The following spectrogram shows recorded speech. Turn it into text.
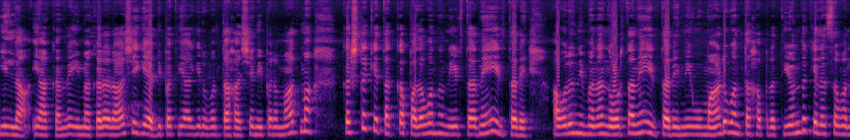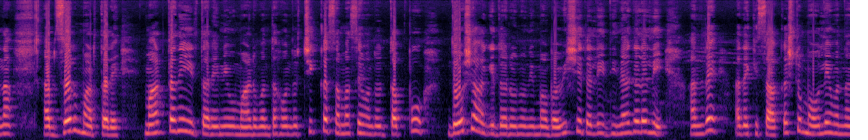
ಇಲ್ಲ. ಯಾಕಂದರೆ ಈ ಮಕರ ರಾಶಿಗೆ ಅಧಿಪತಿಯಾಗಿರುವಂತಹ ಶನಿ ಪರಮಾತ್ಮ ಕಷ್ಟಕ್ಕೆ ತಕ್ಕ ಫಲವನ್ನು ನೀಡ್ತಾನೇ ಇರ್ತಾರೆ. ಅವರು ನಿಮ್ಮನ್ನು ನೋಡ್ತಾನೇ ಇರ್ತಾರೆ. ನೀವು ಮಾಡುವಂತಹ ಪ್ರತಿಯೊಂದು ಕೆಲಸವನ್ನು ಅಬ್ಸರ್ವ್ ಮಾಡ್ತಾರೆ. ಮಾಡ್ತಾನೇ ಇರ್ತಾರೆ. ನೀವು ಮಾಡುವಂತಹ ಒಂದು ಚಿಕ್ಕ ಸಮಸ್ಯೆ, ಒಂದು ತಪ್ಪು ದೋಷ ಆಗಿದ್ದರೂ ನಿಮ್ಮ ಭವಿಷ್ಯದಲ್ಲಿ, ದಿನಗಳಲ್ಲಿ ಅಂದರೆ ಅದಕ್ಕೆ ಸಾಕಷ್ಟು ಮೌಲ್ಯವನ್ನು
